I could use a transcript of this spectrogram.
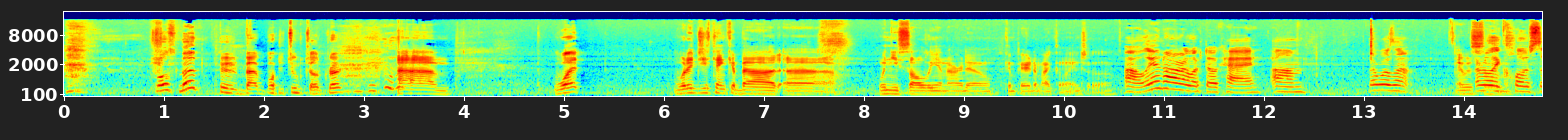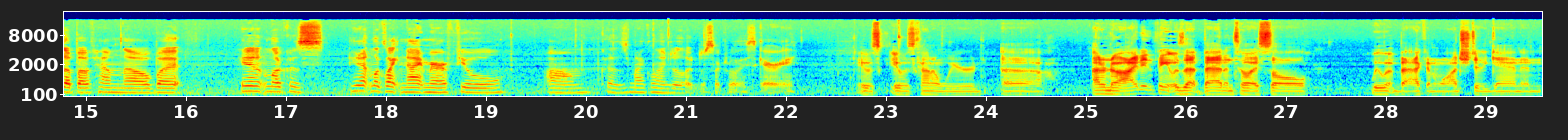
Will Smith. Bad boy, Two soundtrack. um, what what did you think about uh, when you saw Leonardo compared to Michelangelo? Oh, Leonardo looked okay. Um, there wasn't It was a really some- close up of him though, but he didn't look as he didn't look like nightmare fuel. Um, because Michelangelo just looked really scary. It was it was kind of weird. Uh, I don't know. I didn't think it was that bad until I saw. We went back and watched it again, and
